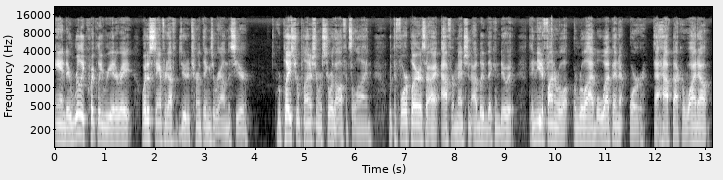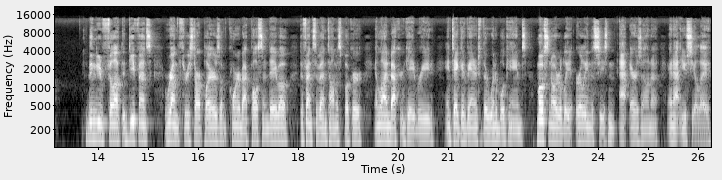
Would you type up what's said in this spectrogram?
And to really quickly reiterate, what does Stanford have to do to turn things around this year? Replace, replenish, and restore the offensive line. With the four players I aforementioned, I believe they can do it. They need to find a, reliable weapon or a halfback or wideout. They need to fill out the defense around the three star players of cornerback Paulson Adebo, defensive end Thomas Booker, and linebacker Gabe Reed, and take advantage of their winnable games, most notably early in the season at Arizona and at UCLA.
